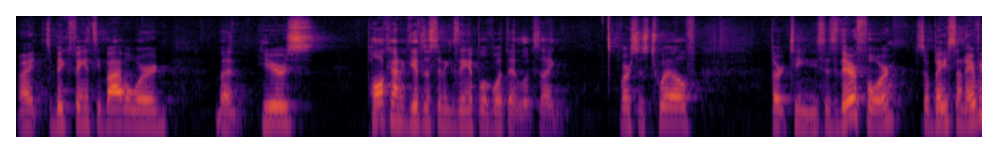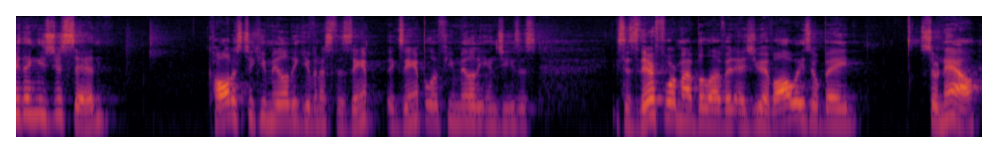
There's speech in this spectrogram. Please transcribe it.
right? It's a big fancy Bible word, but here's Paul kind of gives us an example of what that looks like. Verses 12, 13. He says, Therefore, so based on everything he's just said, called us to humility, given us the example of humility in Jesus. He says, Therefore, my beloved, as you have always obeyed, so now,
